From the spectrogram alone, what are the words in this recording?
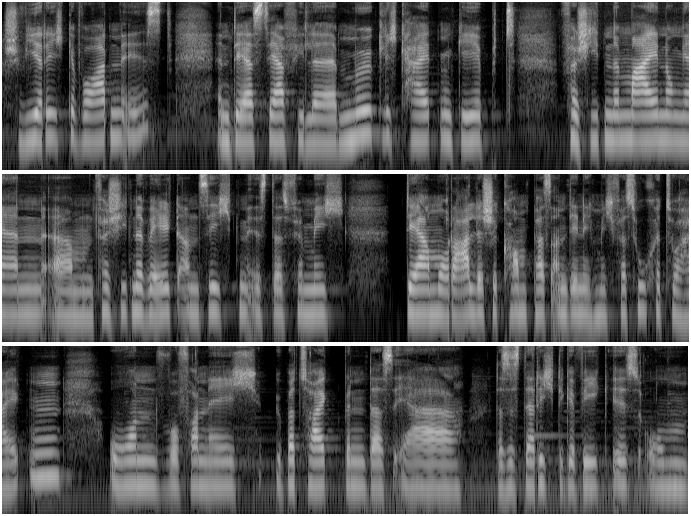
schwierig geworden ist, in der es sehr viele Möglichkeiten gibt, verschiedene Meinungen, ähm, verschiedene Weltansichten, ist das für mich der moralische Kompass, an den ich mich versuche zu halten und wovon ich überzeugt bin, dass er, dass es der richtige Weg ist, um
